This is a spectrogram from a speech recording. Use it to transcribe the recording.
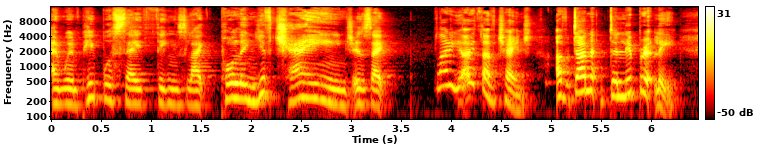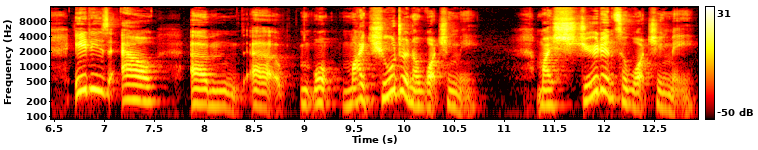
and when people say things like, Pauline, you've changed, it's like, bloody oath, I've changed. I've done it deliberately. It is our um, uh, my children are watching me. My students are watching me.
